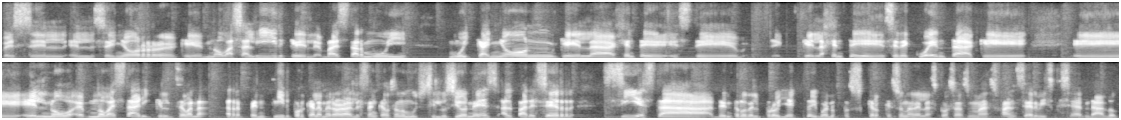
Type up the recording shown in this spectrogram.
pues, el, el señor que no va a salir, que va a estar muy, muy cañón, que la gente, este, que la gente se dé cuenta que eh, él no, no va a estar y que se van a arrepentir porque a la mera hora le están causando muchas ilusiones. Al parecer sí está dentro del proyecto y bueno, pues creo que es una de las cosas más fanservice que se han dado,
